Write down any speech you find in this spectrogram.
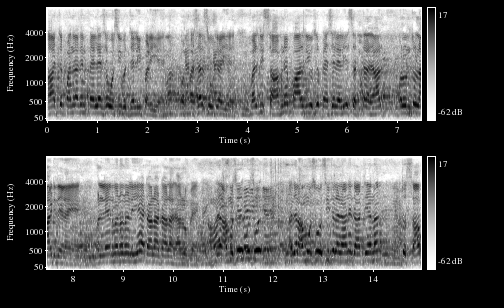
आज से पंद्रह दिन पहले से उसी जली पड़ी है और फ़सल सूख रही है। बल्कि साहब ने पाल दी उसे पैसे ले लिए सत्तर हज़ार और उनको लाइट दे रहे हैं। और लैंडमैनों ने लिए अठारह अठारह हज़ार रुपये अगर हम उसे उस अगर हम उसे उसी से लगाने जाते हैं ना तो साहब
